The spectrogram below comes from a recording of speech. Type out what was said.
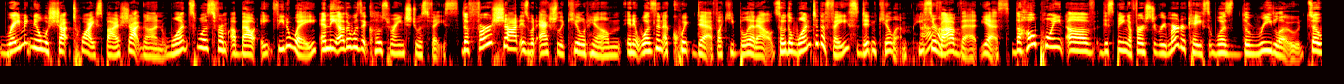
Ray McNeil was shot twice by a shotgun. Once was from about eight feet away, and the other was at close range to his face. The first shot is what actually killed him, and it wasn't a quick death, like he bled out. So the one to the face didn't kill him. He oh. survived that, yes. The whole point of this being a first degree murder case was the reload. So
